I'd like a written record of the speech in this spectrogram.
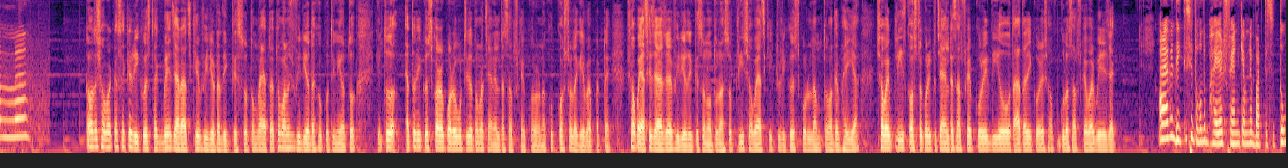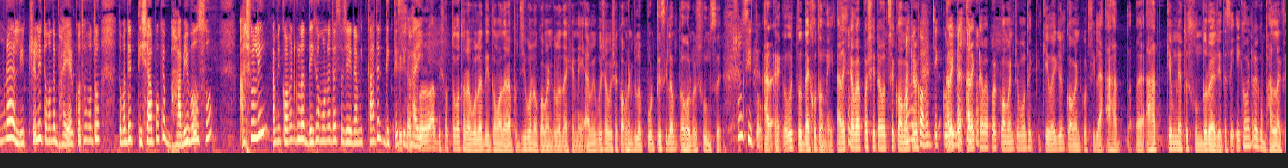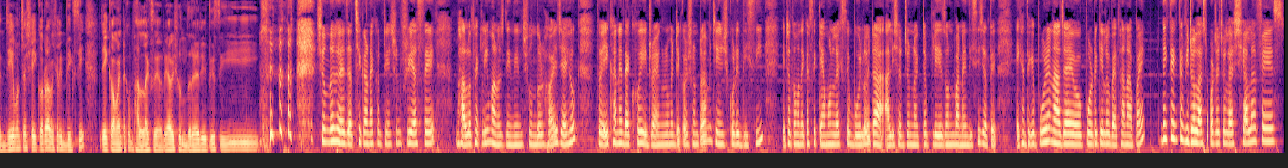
আল্লাহ। তোমাদের সবার কাছে একটা রিকোয়েস্ট থাকবে যারা আজকে ভিডিওটা দেখতেছো। তোমরা এত এত মানুষ ভিডিও দেখো প্রতিনিয়ত, কিন্তু এত রিকোয়েস্ট করার পরবর্তীতে তোমরা চ্যানেলটা সাবস্ক্রাইব করো না। খুব কষ্ট লাগে এই ব্যাপারটায়। সবাই আজকে যারা যারা ভিডিও দেখতেছো, নতুন আসো প্লিজ সবাই আজকে একটু রিকোয়েস্ট করলাম তোমাদের ভাইয়া। সবাই প্লিজ কষ্ট করে একটু চ্যানেলটা সাবস্ক্রাইব করে দিও, তাড়াতাড়ি করে সবগুলো সাবস্ক্রাইবার বেড়ে যাক। আর আমি দেখতেছি তোমাদের ভাইয়ার ফ্যান কেমনে বাড়তেছে। তোমরা লিটারেলি তোমাদের ভাইয়ার কথা মতো তোমাদের তিশা আপুকে ভাবি বলছো? আসলেই আমি কমেন্টগুলো দেখা মনে হচ্ছে যে এটা আমি কাদের দেখতেছি বিশ্বাস ভাই? করো আমি সত্য কথাটা বলে দিই তোমাদের আপু জীবনেও কমেন্টগুলো দেখে নেই। আমি বসে বসে কমেন্টগুলো পড়তেছিলাম তখনও শুনছে। শুনছি তো। আর ওই তো দেখো তো নেই। আরেকটা ব্যাপার সেটা হচ্ছে কমেন্টের comment check করি না। আরেকটা ব্যাপার কমেন্টের মধ্যে কেউ একজন কমেন্ট করছিল আহাত আহাত কেমনে এত সুন্দর হয়ে যেতেছে এই কমেন্টটা খুব ভালো লাগছে। যে মন চায় সেই করো আমি খালি দেখছি যে এই কমেন্টটা খুব ভালো লাগছে। ওরে আমি সুন্দর হয়ে যেতেছি সুন্দর হয়ে যাচ্ছে, কারণ এখন টেনশন ফ্রি আছে। ভালো থাকলেই মানুষ দিন দিন সুন্দর হয়, যাই হোক। তো এখানে দেখো, এই ড্রয়িং রুমের ডেকোরেশনটা আমি চেঞ্জ করে দিছি। এটা তোমাদের কাছে কেমন লাগছে বইলো এটা আলিশার জন্য একটা প্লে জোন বানিয়ে দিছি, যাতে এখান থেকে পড়ে না যায় ও, পড়ে গেলেও ব্যথা না পায়। দেখতে দেখতে ভিডিও লাস্ট পর্যায়ে চলে আসছি। আল্লাহ হাফেজ।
